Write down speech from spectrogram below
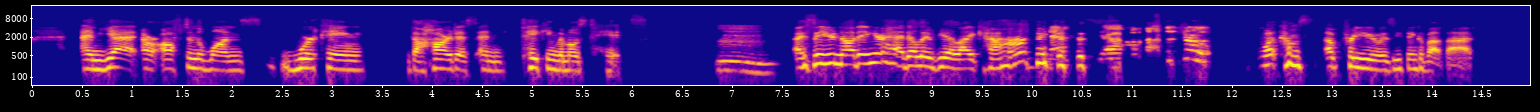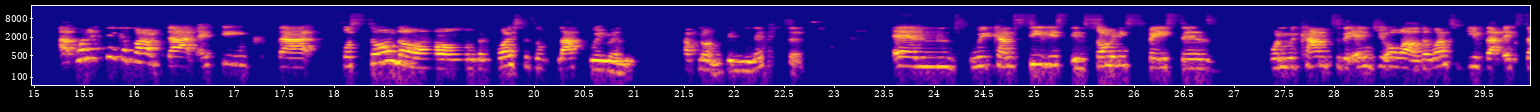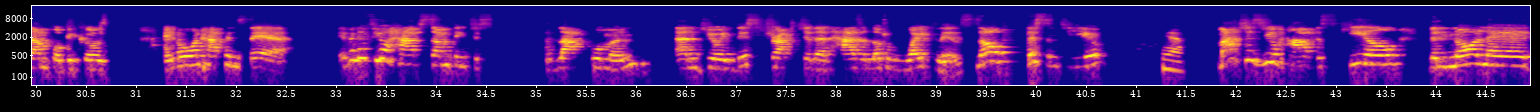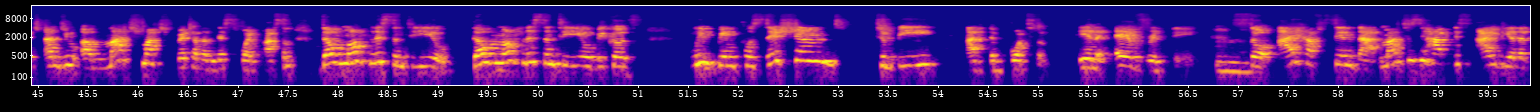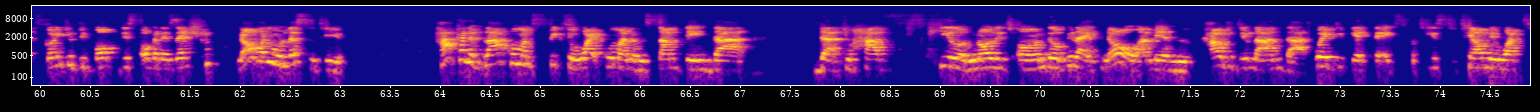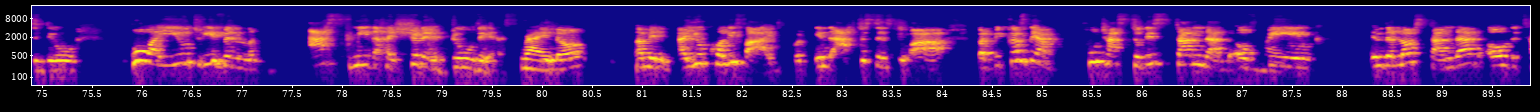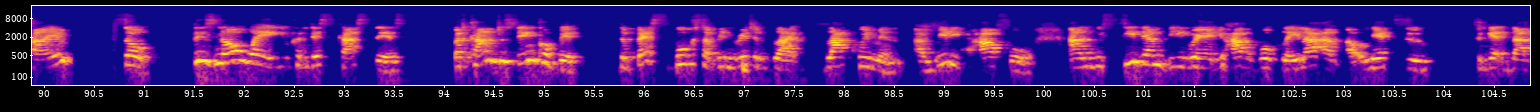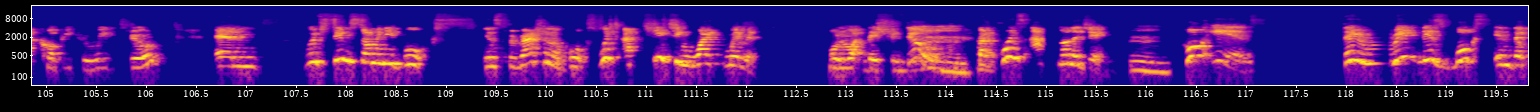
and yet are often the ones working the hardest and taking the most hits. Mm. I see you nodding your head, Olivia, like, huh? Yes. yeah, that's the truth. What comes up for you as you think about that? Uh, when I think about that, I think that for so long, the voices of Black women have not been lifted. And we can see this in so many spaces when we come to the NGO world. I want to give that example because I know what happens there. Even if you have something to say a black woman and you're in this structure that has a lot of whiteness, no listen to you. Yeah. Much as you have the skill, the knowledge, and you are much, much better than this white person, they will not listen to you. They will not listen to you because we've been positioned to be at the bottom in everything. Mm-hmm. So I have seen that much as you have this idea that's going to develop this organization, no one will listen to you. How can a black woman speak to a white woman on something that that you have skill or knowledge on? They'll be like, no, I mean, how did you learn that? Where did you get the expertise to tell me what to do? Who are you to even ask me that I shouldn't do this? Right. You know? I mean, are you qualified? But in the actresses, you are. But because they have put us to this standard of being in the law standard all the time, so there's no way you can discuss this. But come to think of it, the best books have been written by black women are really powerful, and we see them being where you have a book, Layla. I'm, I'm yet to to get that copy to read through, and we've seen so many books inspirational books which are teaching white women on what they should do. Mm. But who is acknowledging? Mm. Who is? They read these books in the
